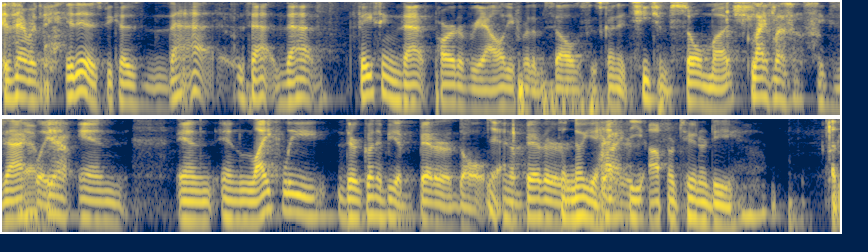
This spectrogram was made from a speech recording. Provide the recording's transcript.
is everything. It is because that that that facing that part of reality for themselves is going to teach them so much. Life lessons. exactly. Yeah. And and and likely they're going to be a better adult yeah. and a better to know you Right. have the opportunity, at,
